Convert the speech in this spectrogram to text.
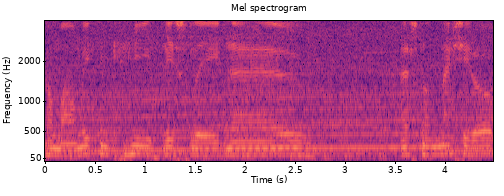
Come on, we can keep this lead now. Let's not mess it up.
